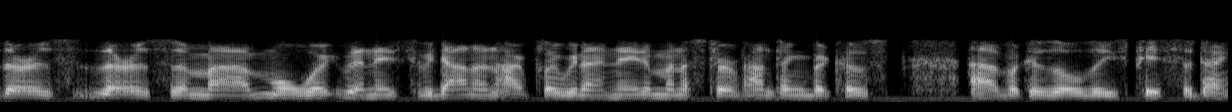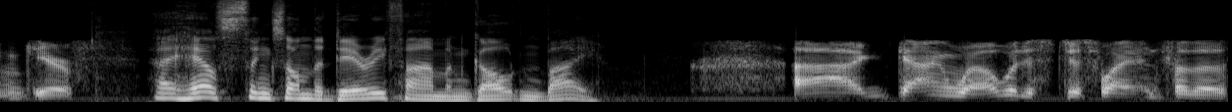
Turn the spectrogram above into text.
there is there is some uh, more work that needs to be done, and hopefully we don't need a minister of hunting because uh, because all these pests are taken care of. Hey, how's things on the dairy farm in Golden Bay? Going well. We're just, just waiting for the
